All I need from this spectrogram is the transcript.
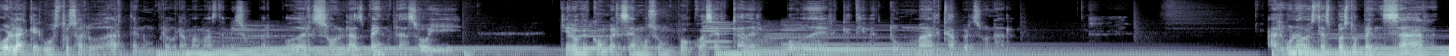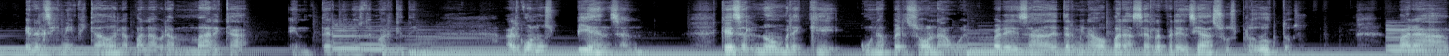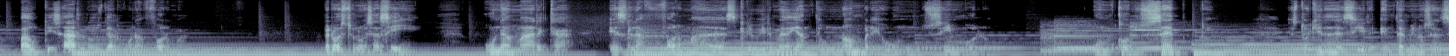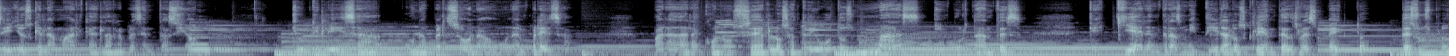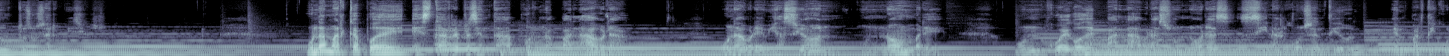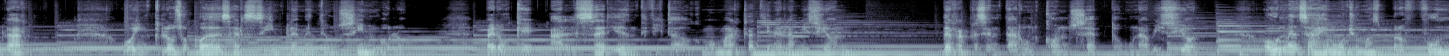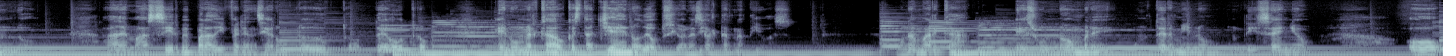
Hola, qué gusto saludarte en un programa más de mi superpoder son las ventas. Hoy quiero que conversemos un poco acerca del poder que tiene tu marca personal. ¿Alguna vez te has puesto a pensar en el significado de la palabra marca en términos de marketing? Algunos piensan que es el nombre que una persona o empresa ha determinado para hacer referencia a sus productos para bautizarlos de alguna forma. Pero esto no es así. Una marca es la forma de describir mediante un nombre, un símbolo, un concepto. Esto quiere decir en términos sencillos que la marca es la representación que utiliza una persona o una empresa para dar a conocer los atributos más importantes que quieren transmitir a los clientes respecto de sus productos o servicios. Una marca puede estar representada por una palabra, una abreviación, un nombre, un juego de palabras sonoras sin algún sentido en particular, o incluso puede ser simplemente un símbolo, pero que al ser identificado como marca tiene la misión de representar un concepto, una visión o un mensaje mucho más profundo. Además sirve para diferenciar un producto de otro en un mercado que está lleno de opciones y alternativas. Una marca es un nombre, un término, un diseño o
